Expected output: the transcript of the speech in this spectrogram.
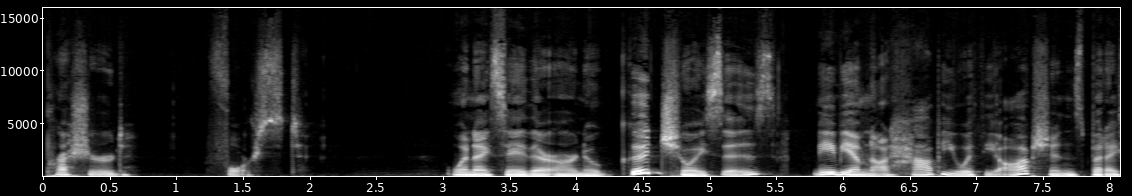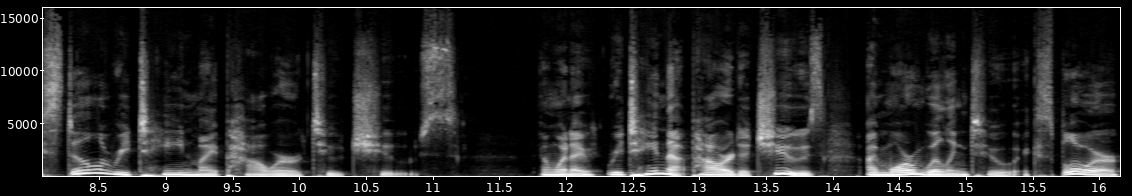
pressured, forced. When I say there are no good choices, maybe I'm not happy with the options, but I still retain my power to choose. And when I retain that power to choose, I'm more willing to explore,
